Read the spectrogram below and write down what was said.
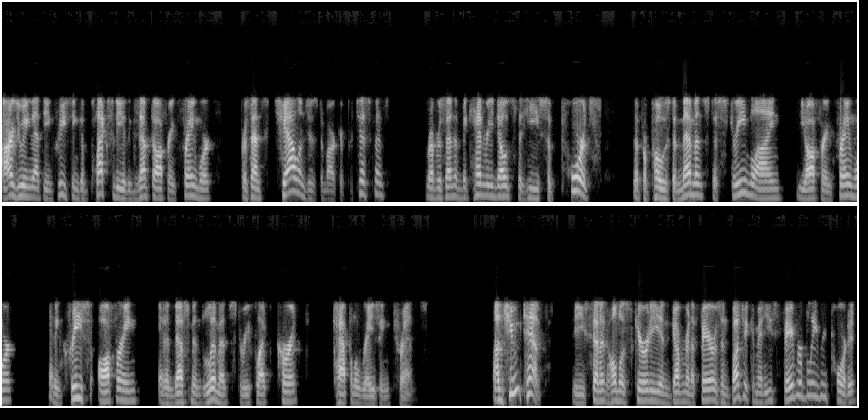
Arguing that the increasing complexity of the exempt offering framework presents challenges to market participants, Representative McHenry notes that he supports the proposed amendments to streamline the offering framework and increase offering and investment limits to reflect current capital raising trends. On June 10th, the Senate Homeland Security and Government Affairs and Budget Committees favorably reported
